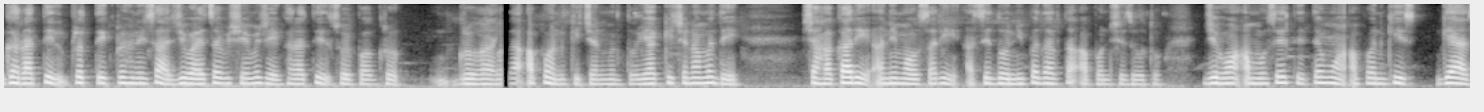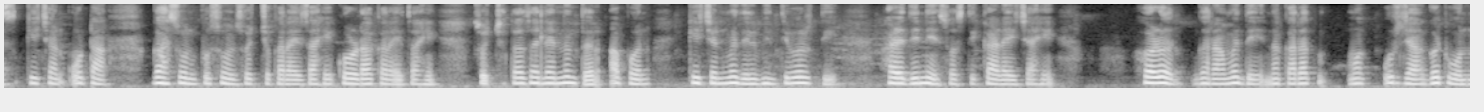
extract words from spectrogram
घरातील प्रत्येक गृहिणीचा जिव्हाळ्याचा विषय म्हणजे घरातील स्वयंपाकगृह गृहाला आपण किचन म्हणतो. या किचनामध्ये शाकाहारी आणि मांसाहारी असे दोन्ही पदार्थ आपण शिजवतो. जेव्हा अमावस्या येते तेव्हा आपण गीस गॅस किचन ओटा घासून पुसून स्वच्छ करायचा आहे कोरडा करायचा आहे. स्वच्छता झाल्यानंतर आपण किचनमधील भिंतीवरती हळदीने स्वस्तिक काढायचे आहे. हळद घरामध्ये नकारात्मक ऊर्जा घटवून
